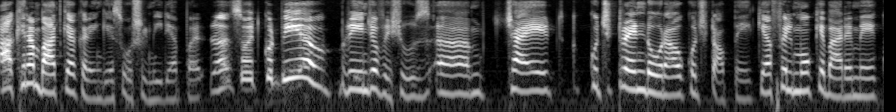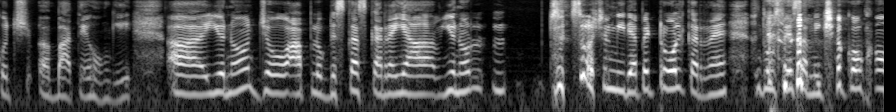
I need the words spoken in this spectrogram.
आखिर हम बात क्या करेंगे सोशल मीडिया पर? So it could be a range of issues चाहे कुछ ट्रेंड हो रहा हो कुछ टॉपिक या फ़िल्मों के बारे में कुछ बातें होंगी। यू नो जो आप लोग डिस्कस कर रहे हैं या यू नो सोशल मीडिया पे ट्रोल कर रहे हैं दूसरे समीक्षकों को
